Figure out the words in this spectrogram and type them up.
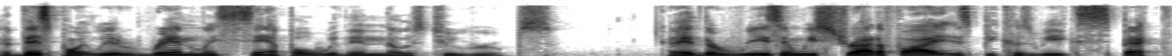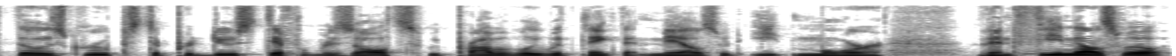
At this point, we would randomly sample within those two groups. Okay, the reason we stratify is because we expect those groups to produce different results. We probably would think that males would eat more than females will,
